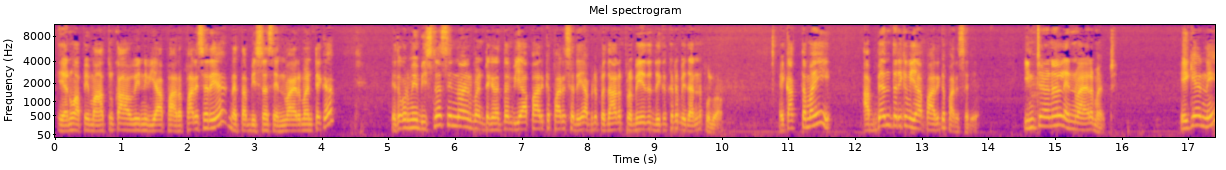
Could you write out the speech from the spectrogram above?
ඒ අනුව අපේ මාතෘකාව වෙන්නේ ව්‍යාපාර පරිසරය නැත්නම් බිස්නස් එන්වයරන්මන්ට් එක. එතකොට මේ බිස්නස් එන්වයරන්මන්ට් එක නැත්නම් ව්‍යාපාරික පරිසරය අපිට ප්‍රධාන ප්‍රභේද දෙකකට බෙදන්න පුළුවන්. එකක් තමයි අභ්‍යන්තරික ව්‍යාපාරික පරිසරය. Internal environment. ඒ කියන්නේ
